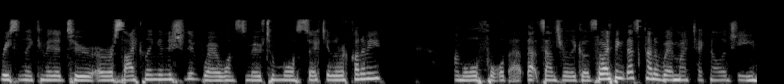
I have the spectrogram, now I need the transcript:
recently committed to a recycling initiative where it wants to move to a more circular economy. I'm all for that. That sounds really good. So I think that's kind of where my technology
